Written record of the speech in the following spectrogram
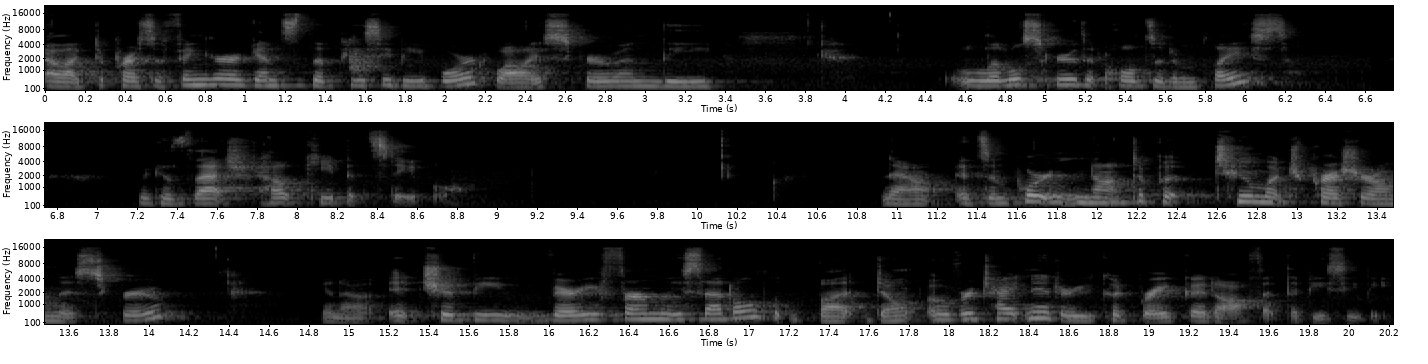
I like to press a finger against the PCB board while I screw in the little screw that holds it in place because that should help keep it stable. Now, it's important not to put too much pressure on this screw. You know, it should be very firmly settled, but don't over tighten it or you could break it off at the PCB.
